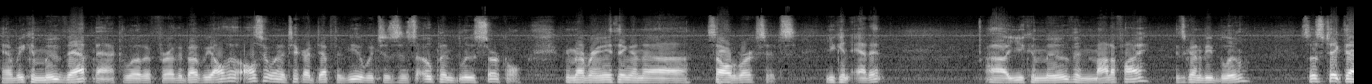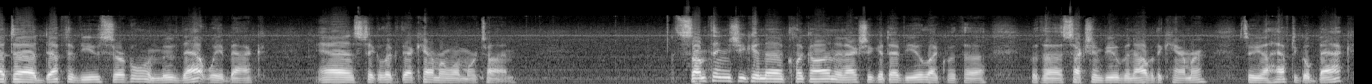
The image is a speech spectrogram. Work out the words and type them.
And we can move that back a little bit further, but we also want to take our depth of view, which is this open blue circle. Remember, anything in uh, SolidWorks, it's you can edit, uh, you can move and modify. It's going to be blue. So let's take that uh, depth of view circle and move that way back and let's take a look at that camera one more time. Some things you can uh, click on and actually get that view like with a, with a section view but not with the camera. So you'll have to go back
